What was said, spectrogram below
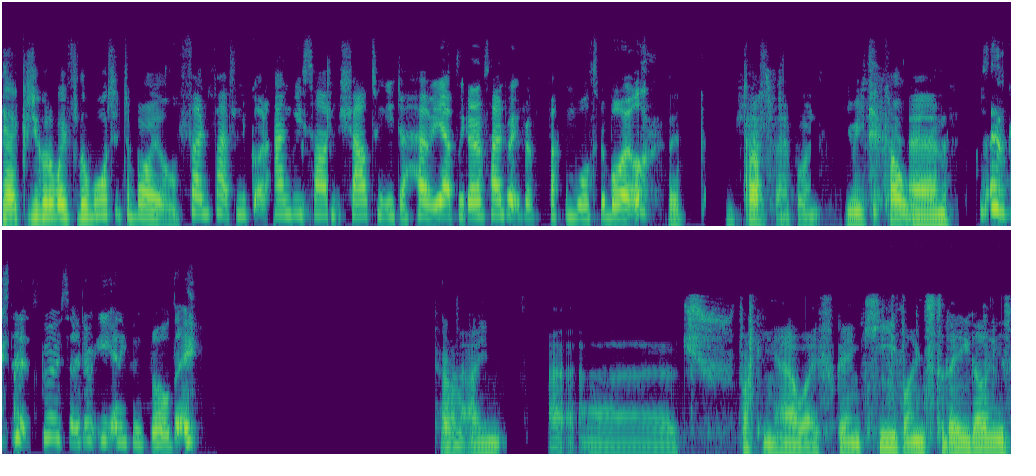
Yeah, because you've got to wait for the water to Oh, boil. fun fact when you've got an angry sergeant shouting at you to hurry up, we don't have time to wait for the fucking water to boil. That's a fair point. You eat it cold. Um, no, because it's gross. I don't eat anything for the whole day. hold on, I'm. Uh, uh, tch, fucking hell! I'm getting keybinds today, guys.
